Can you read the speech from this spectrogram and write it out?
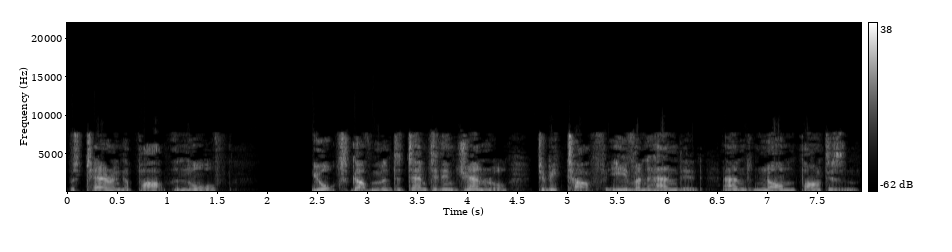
was tearing apart the north, York's government attempted in general to be tough, even-handed, and non-partisan.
